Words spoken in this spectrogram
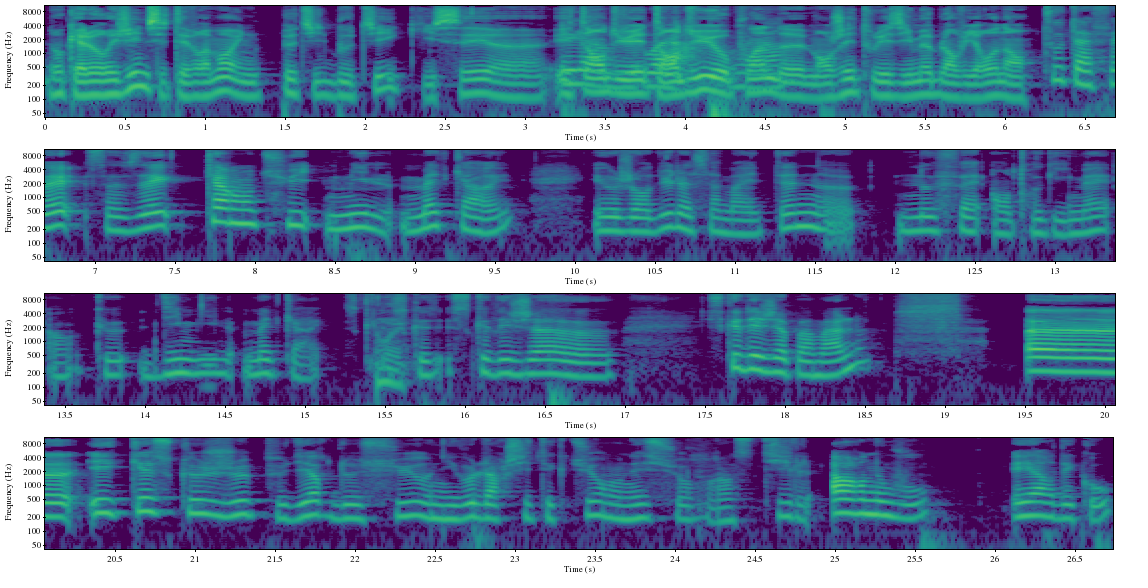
Donc à l'origine, c'était vraiment une petite boutique qui s'est étendue, voilà, étendue au point voilà. de manger tous les immeubles environnants. tout à fait, ça faisait 48 000 mètres carrés. Et aujourd'hui, la Samaritaine ne fait, entre guillemets, hein, que 10 000 mètres carrés. Ce que, Ouais. ce que- ce que déjà, euh, ce que déjà pas mal. Euh, et qu'est-ce que je peux dire dessus au niveau de l'architecture? On est sur un style art nouveau et art déco,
